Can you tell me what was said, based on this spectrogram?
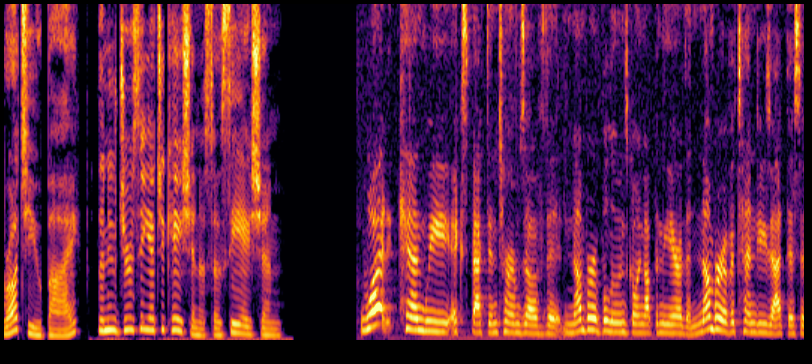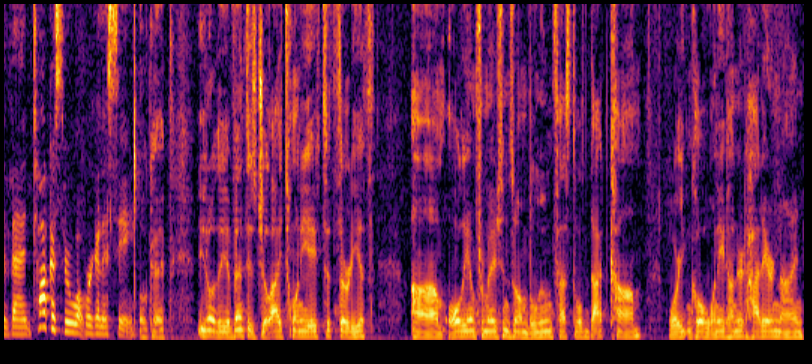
brought to you by the New Jersey Education Association. What can we expect in terms of the number of balloons going up in the air, the number of attendees at this event? Talk us through what we're going to see. Okay. You know, the event is July 28th to 30th. Um, all the information's on balloonfestival.com or you can call 1-800-HOT-AIR-9.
